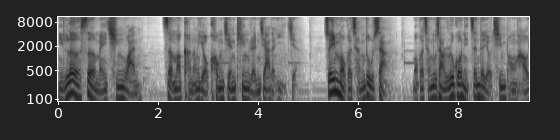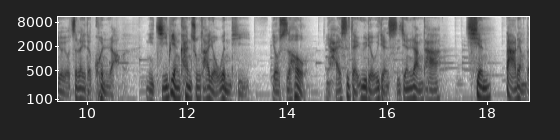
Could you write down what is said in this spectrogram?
你乐色没清完，怎么可能有空间听人家的意见？所以某个程度上，某个程度上，如果你真的有亲朋好友有这类的困扰，你即便看出他有问题，有时候你还是得预留一点时间，让他先大量的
